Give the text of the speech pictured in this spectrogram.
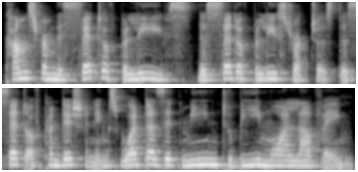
comes from the set of beliefs, the set of belief structures, the set of conditionings. What does it mean to be more loving?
